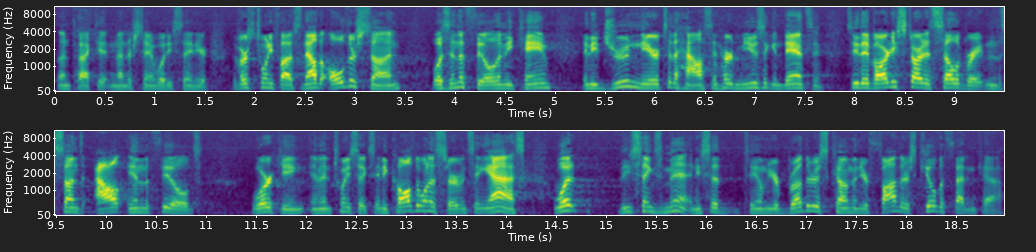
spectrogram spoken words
unpack it and understand what he's saying here. Verse 25 says, Now the older son was in the field and he came and he drew near to the house and heard music and dancing. See, they've already started celebrating. The son's out in the fields working. And then 26, and he called to one of the servants and he asked what these things meant. And he said to him, Your brother has come and your father has killed a fattened calf.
